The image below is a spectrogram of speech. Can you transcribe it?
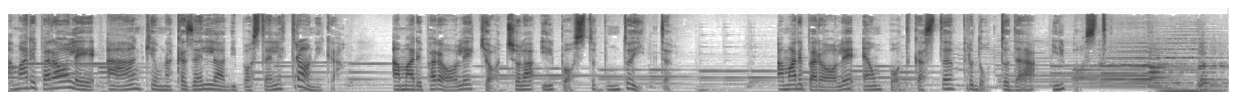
Amare Parole ha anche una casella di posta elettronica. Amare Parole chiocciola ilpost.it. Amare Parole è un podcast prodotto da Il Post.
